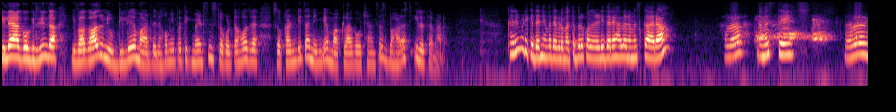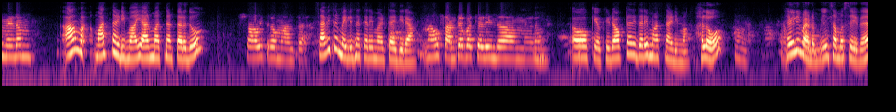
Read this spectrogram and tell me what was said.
ಡಿಲೇ ಆಗೋಗಿರೋದ್ರಿಂದ ಇವಾಗಾದರೂ ನೀವು ಡಿಲೇ ಮಾಡ್ದೇನೆ. ಹೋಮಿಯೋಪತಿಕ್ ಮೆಡಿಸಿನ್ಸ್ ತೊಗೊಳ್ತಾ ಹೋದರೆ ಸೊ ಖಂಡಿತ ನಿಮಗೆ ಮಕ್ಕಳಾಗೋ ಚಾನ್ಸಸ್ ಬಹಳಷ್ಟು ಇರುತ್ತೆ ಮೇಡಮ್ ಕರೆ ಮಾಡಿಕೆ ಧನ್ಯವಾದಗಳು. ಮತ್ತೊಬ್ಬರು ಕಾಲ್ ಹೇಳಿದ್ದಾರೆ ಹಲೋ ನಮಸ್ಕಾರ. ಹಲೋ ನಮಸ್ತೆ. ಹಲೋ ಮೇಡಮ್ ಆ ಮಾತನಾಡಿಮ್ಮ ಮಾತನಾಡಿ ಮಾ ಯಾರು ಮಾತನಾಡ್ತಾ ಇರೋದು? ಸಾವಿತ್ರಮ್ಮ ಅಂತ. ಸಾವಿತ್ರ ಮೇಲಿಂದ ಕರೆ ಮಾಡ್ತಾ ಇದ್ದೀರಾ? ನಾವು ಸಂತೆ ಬಚ್ಚಳಿಂದ ಮೇಡಮ್ ಓಕೆ ಓಕೆ ಡಾಕ್ಟರ್ ಇದ್ದಾರೆ ಮಾತನಾಡಿಮ್ಮ. ಮಾ ಹಲೋ ಹೇಳಿ ಮೇಡಮ್ ಏನು ಸಮಸ್ಯೆ ಇದೆ?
